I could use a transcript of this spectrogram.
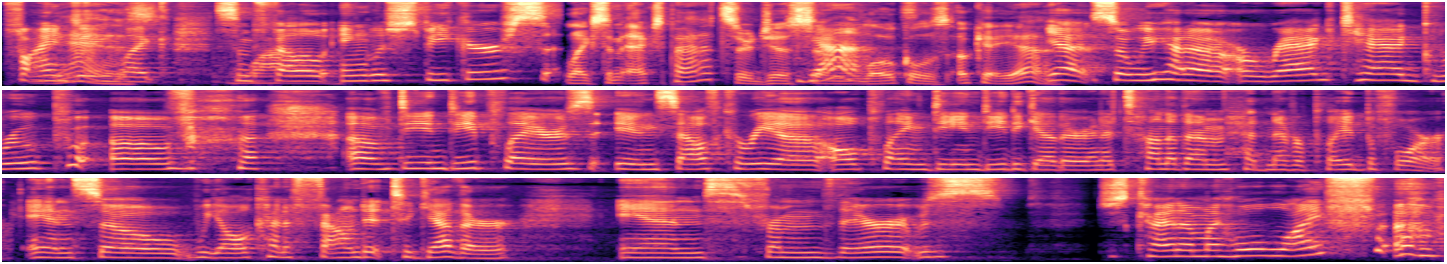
finding yes. like some wow. fellow English speakers. Like some expats or just some yeah. locals? Okay, yeah. Yeah, so we had a, a ragtag group of of D&D players in South Korea all playing D&D together and a ton of them had never played before. And so we all kind of found it together and from there it was just kind of my whole life. Um,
